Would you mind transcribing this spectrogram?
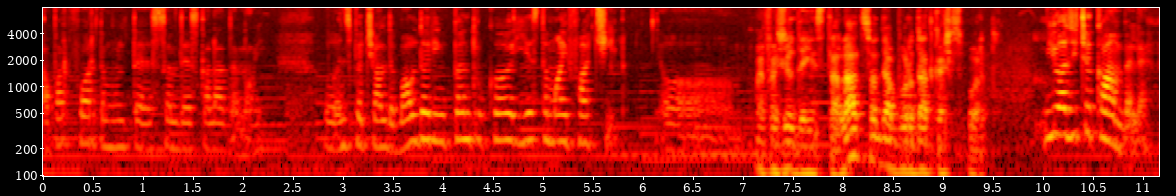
apar foarte multe săli de escaladă noi, în special de bouldering, pentru că este mai facil. Uh, mai facil de instalat sau de abordat ca și sport? Eu aș zice că ambele.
